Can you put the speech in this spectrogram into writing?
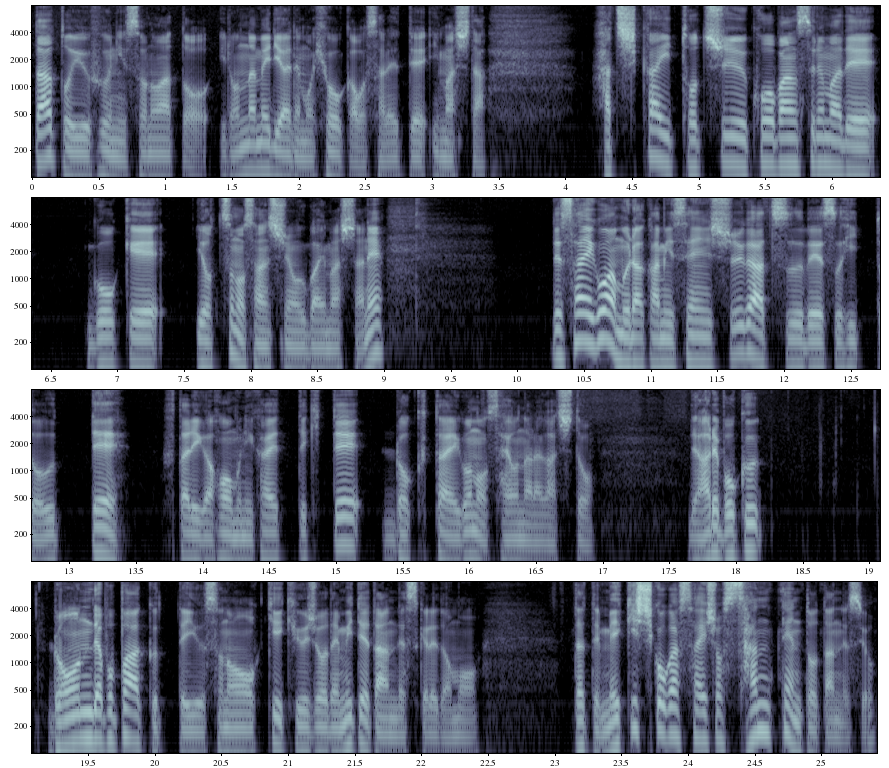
たというふうにその後いろんなメディアでも評価をされていました。8回途中降板するまで合計4つの三振を奪いましたね。で最後は村上選手がツーベースヒットを打って2人がホームに帰ってきて6対5のサヨナラ勝ちと。であれ僕ローンデポパークっていうその大きい球場で見てたんですけれどもだってメキシコが最初3点取ったんですよ。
